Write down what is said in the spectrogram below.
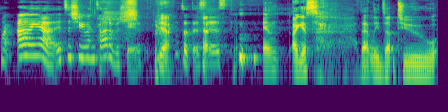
I'm like, oh yeah, it's a shoe inside of a shoe. Yeah, That's what this is. And I guess that leads up to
